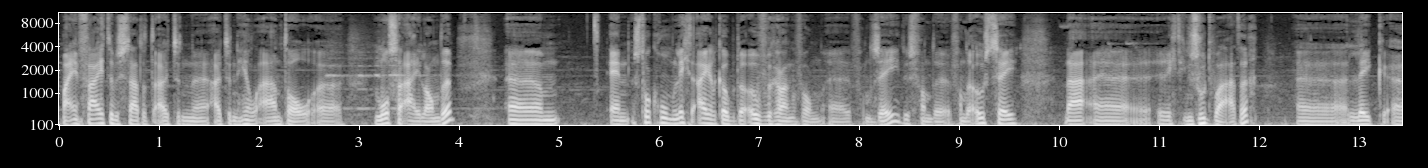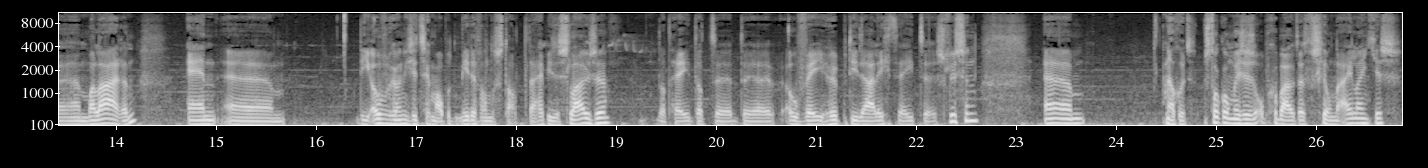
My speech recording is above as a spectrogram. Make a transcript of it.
Maar in feite bestaat het uit een, eh, uit een heel aantal eh, losse eilanden. Ehm, en Stockholm ligt eigenlijk op de overgang van, van zee, dus van de, van de Oostzee, naar richting zoetwater, Lake Malaren. En ehm, die overgang die zit zeg maar op het midden van de stad. Daar heb je de sluizen. Dat heet dat eh, de OV-hub die daar ligt heet eh, Slussen. Ehm, nou goed, Stockholm is dus opgebouwd uit verschillende eilandjes.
